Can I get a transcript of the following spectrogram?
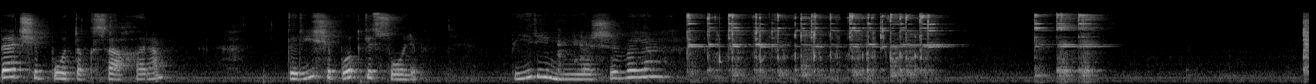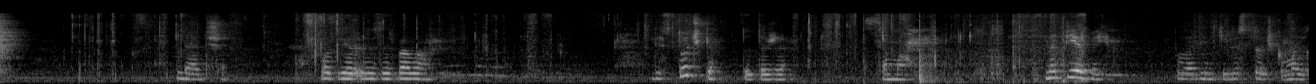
5 щепоток сахара, 3 щепотки соли. Перемешиваем. Дальше. Вот я разорвала листочки. Тут уже сама. На первой половинке листочка мы их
